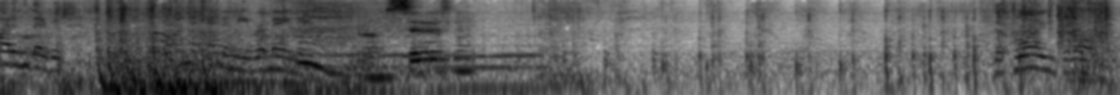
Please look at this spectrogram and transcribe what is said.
Cutting their vision. One enemy remaining. Bro, seriously? Deploying drone.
